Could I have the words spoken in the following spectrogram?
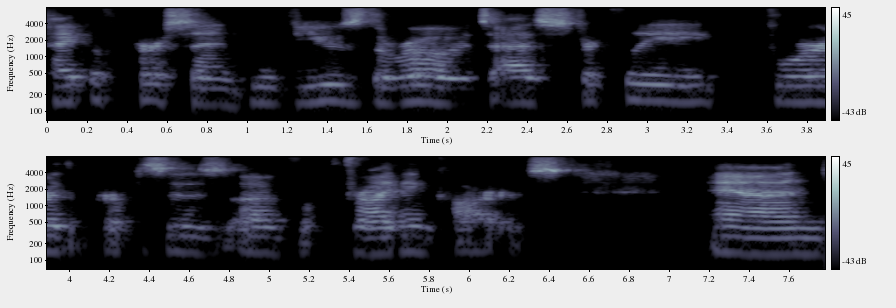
type of person who views the roads as strictly for the purposes of driving cars. And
